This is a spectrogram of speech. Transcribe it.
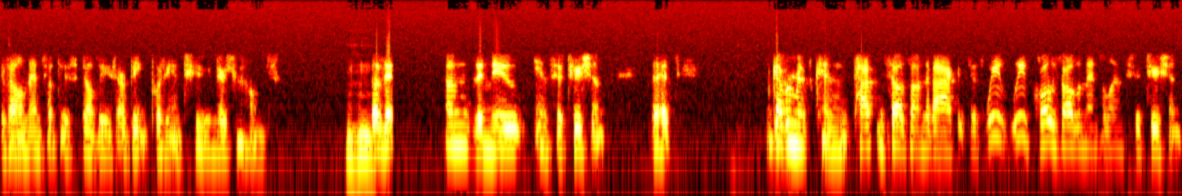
developmental disabilities are being put into nursing homes. Mm-hmm. So that become the new institutions that governments can pat themselves on the back and says we we've closed all the mental institutions,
